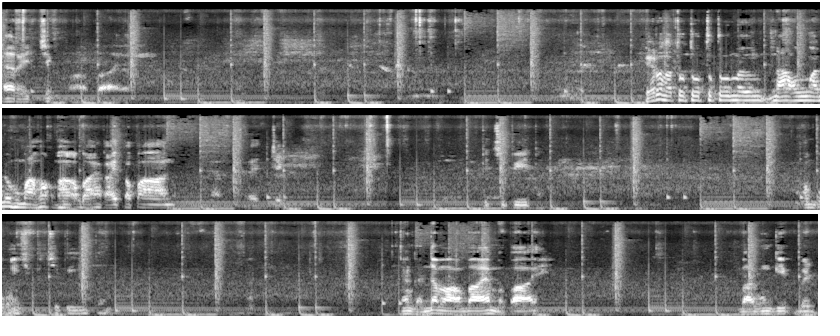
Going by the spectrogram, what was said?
Ah, red chick mga kabayan. Pero natututo na, na akong ano, humahawak mga kabayan kahit pa paano red chick pitsipita. Nakabuka yung sipit-sipitan ang ganda mga kabayan babae. Bagong gift bird.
